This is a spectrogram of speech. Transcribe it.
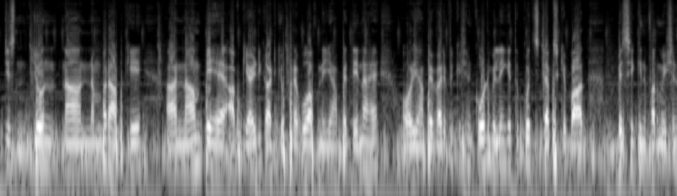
जिस, जो ना नंबर आपके नाम पे है, आपके आईडी कार्ड के ऊपर है, वो आपने यहाँ पे देना है और यहाँ पे वेरिफिकेशन कोड मिलेंगे। तो कुछ स्टेप्स के बाद बेसिक इन्फॉर्मेशन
